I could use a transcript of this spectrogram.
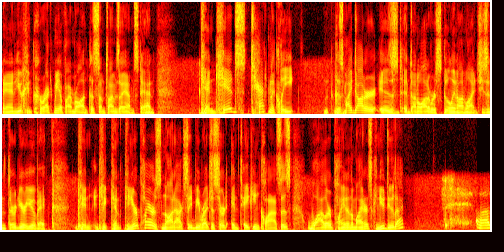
and you can correct me if I'm wrong, because sometimes I am, Stan can kids technically because my daughter is uh, done a lot of her schooling online. She's in third year U of A. Can, can can your players not actually be registered and taking classes while they're playing in the minors? Can you do that? Uh,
